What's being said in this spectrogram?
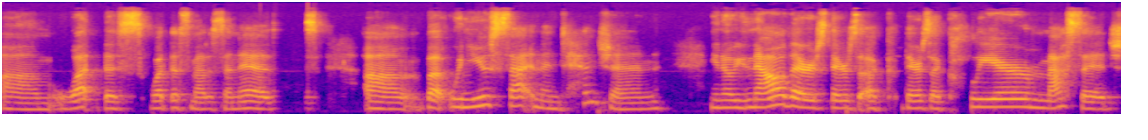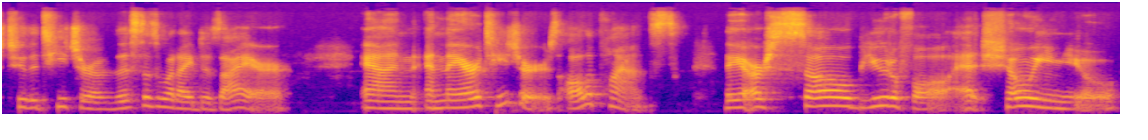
um, what this what this medicine is. Um, but when you set an intention you know now there's there's a there's a clear message to the teacher of this is what i desire. And and they are teachers all the plants they are so beautiful at showing you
